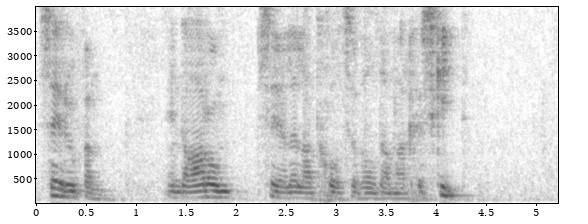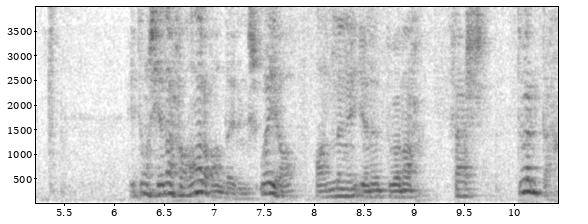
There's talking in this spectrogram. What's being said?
sy roeping. En daarom sê hulle laat God se wil dan maar geskied. Het ons enige ander aanduidings? O ja, Handelinge 21 vers 20.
